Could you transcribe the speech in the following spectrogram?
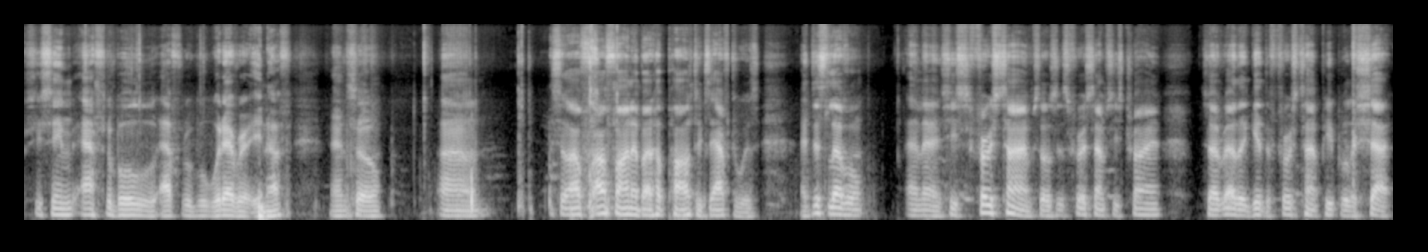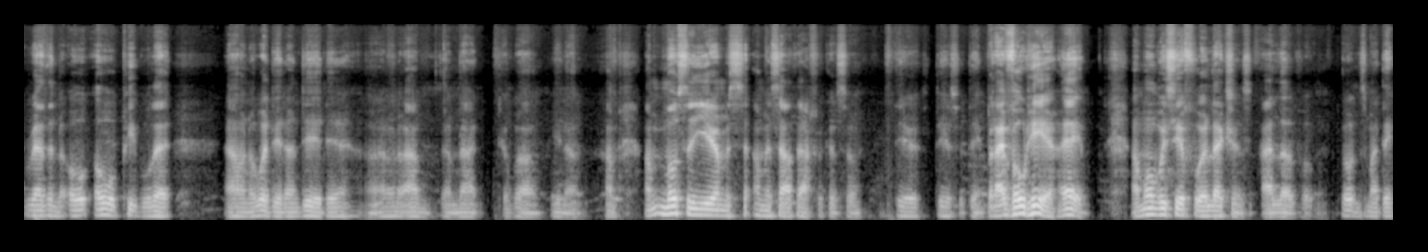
she seemed affable, affable, whatever enough, and so. Um, so I'll, I'll find out about her politics afterwards. At this level, and then she's first time, so it's the first time she's trying. So I'd rather give the first time people a shot rather than the old, old people that I don't know what they done did there. I don't know. I'm, I'm not well, you know. I'm, I'm most of the year I'm in, I'm in South Africa, so there there's the thing. But I vote here. Hey, I'm always here for elections. I love voting. Voting's my thing.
